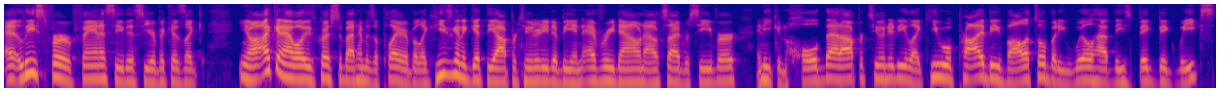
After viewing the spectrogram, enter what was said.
at least for fantasy this year, because like you know I can have all these questions about him as a player, but like he's going to get the opportunity to be an every down outside receiver, and he can hold that opportunity. Like he will probably be volatile, but he will have these big big weeks.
